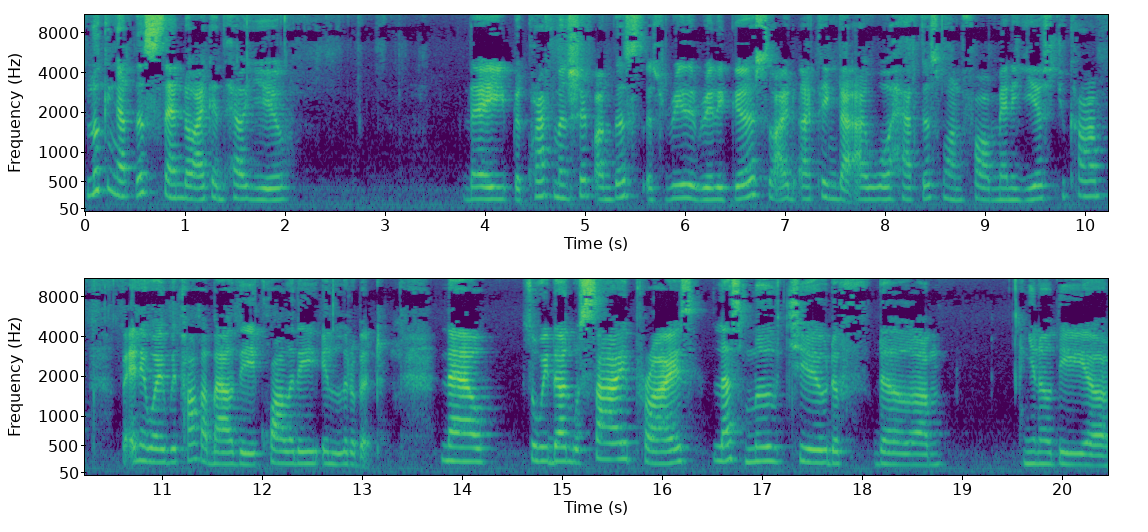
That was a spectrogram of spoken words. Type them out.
looking at this sandal, I can tell you they the craftsmanship on this is really really good. So I, I think that I will have this one for many years to come. But anyway we talk about the quality in a little bit. Now so we're done with size price. Let's move to the the um, you know the uh,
